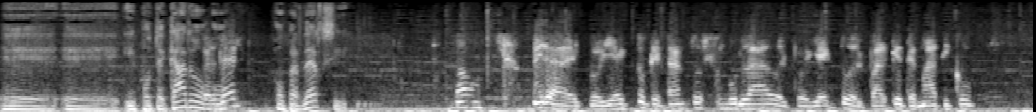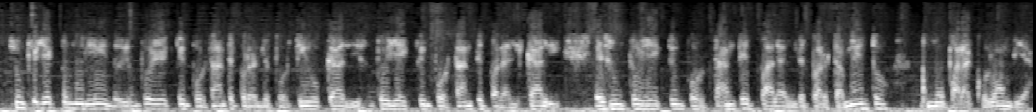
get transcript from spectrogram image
eh, eh, hipotecar o ¿Perder? O, o perder, sí. No, mira, el proyecto que tanto se han burlado, el proyecto del parque temático, es un proyecto muy lindo y un proyecto importante para el Deportivo Cali, es un proyecto importante para el Cali, es un proyecto importante para el departamento como para Colombia.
